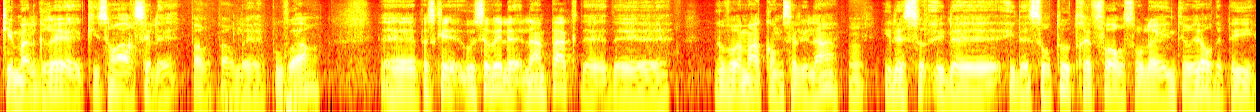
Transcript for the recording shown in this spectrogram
qui, malgré qu'ils sont harcelés par, par le pouvoir, euh, parce que vous savez, l'impact de, de gouvernements comme celui-là, il, est, il, est, il est surtout très fort sur l'intérieur des pays.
